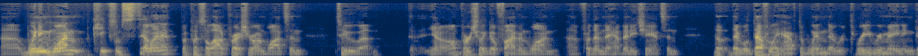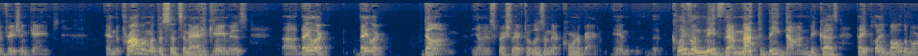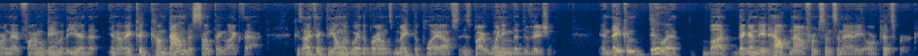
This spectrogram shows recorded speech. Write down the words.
Uh, winning one keeps them still in it, but puts a lot of pressure on Watson to uh, you know, I'll virtually go five and one uh, for them to have any chance. And the, they will definitely have to win. Were three remaining division games. And the problem with the Cincinnati game is uh, they look they look done, you know, especially after losing their cornerback. And the, Cleveland needs them not to be done because they play Baltimore in that final game of the year. That you know it could come down to something like that. Because I think the only way the Browns make the playoffs is by winning the division and they can do it, but they're going to need help now from Cincinnati or Pittsburgh.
